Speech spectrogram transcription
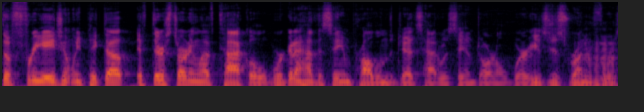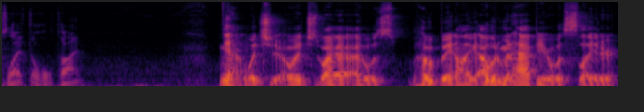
the free agent we picked up, if they're starting left tackle, we're gonna have the same problem the Jets had with Sam Darnold, where he's just running Mm-hmm. for his life the whole time. Yeah, which which is why I was hoping. Like, I would have been happier with Slater.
